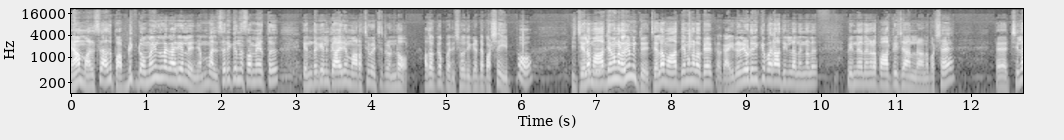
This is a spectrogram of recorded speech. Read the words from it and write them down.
ഞാൻ മത്സരം അത് പബ്ലിക് ഡൊമൈനിലുള്ള കാര്യമല്ലേ? ഞാൻ മത്സരിക്കുന്ന സമയത്ത് എന്തെങ്കിലും കാര്യം മറച്ചു വെച്ചിട്ടുണ്ടോ? അതൊക്കെ പരിശോധിക്കട്ടെ. പക്ഷേ ഇപ്പോൾ ഈ ചില മാധ്യമങ്ങൾ ഒരു മിനിറ്റ് ചില മാധ്യമങ്ങളൊക്കെ കൈരളിയോട് എനിക്ക് പരാതിയില്ല നിങ്ങൾ പിന്നെ നിങ്ങളുടെ പാർട്ടി ചാനലാണ് പക്ഷേ ചില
